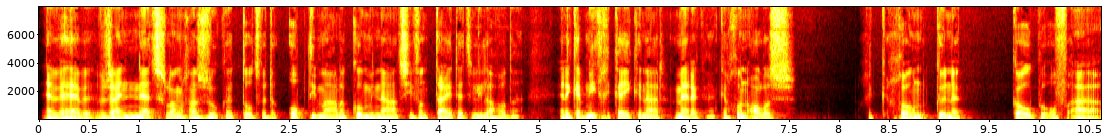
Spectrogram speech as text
En we, hebben, we zijn net zo lang gaan zoeken tot we de optimale combinatie van tijdritwielen hadden. En ik heb niet gekeken naar merken. Ik heb gewoon alles ge- gewoon kunnen kopen of eh,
